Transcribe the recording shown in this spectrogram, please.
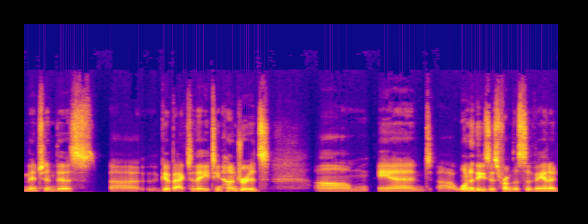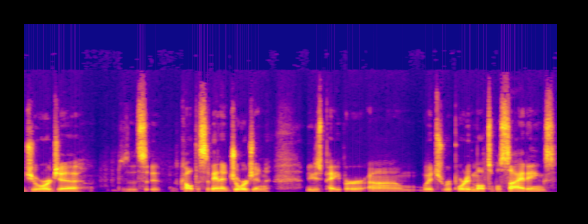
mentioned this uh, go back to the 1800s. Um, and uh, one of these is from the Savannah, Georgia, called the Savannah Georgian newspaper, um, which reported multiple sightings.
